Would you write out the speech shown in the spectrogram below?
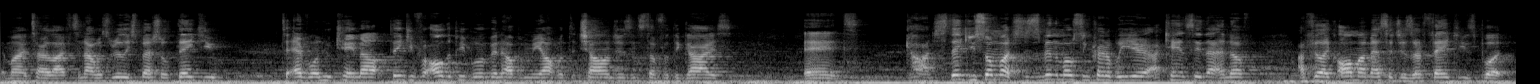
in my entire life. Tonight was really special. Thank you to everyone who came out. Thank you for all the people who have been helping me out with the challenges and stuff with the guys. And God, just thank you so much. This has been the most incredible year. I can't say that enough. I feel like all my messages are thank yous, but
